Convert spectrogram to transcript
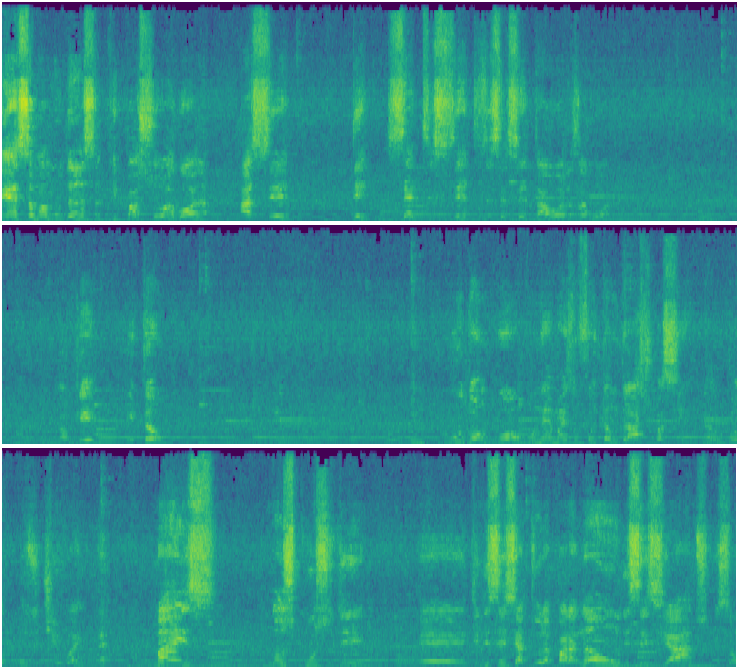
Essa é uma mudança que passou agora a ser de 760 horas agora. Tá ok? Então, mudou um pouco, né? Mas não foi tão drástico assim. É um ponto positivo aí, né? Mas nos cursos de, é, de licenciatura para não licenciados, que são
